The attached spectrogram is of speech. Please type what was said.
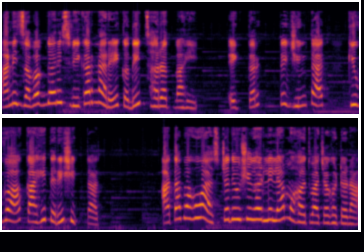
आणि जबाबदारी स्वीकारणारे कधीच हरत नाही. एकतर ते जिंकतात किंवा काहीतरी शिकतात. आता पाहू आजच्या दिवशी घडलेल्या महत्त्वाच्या घटना.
